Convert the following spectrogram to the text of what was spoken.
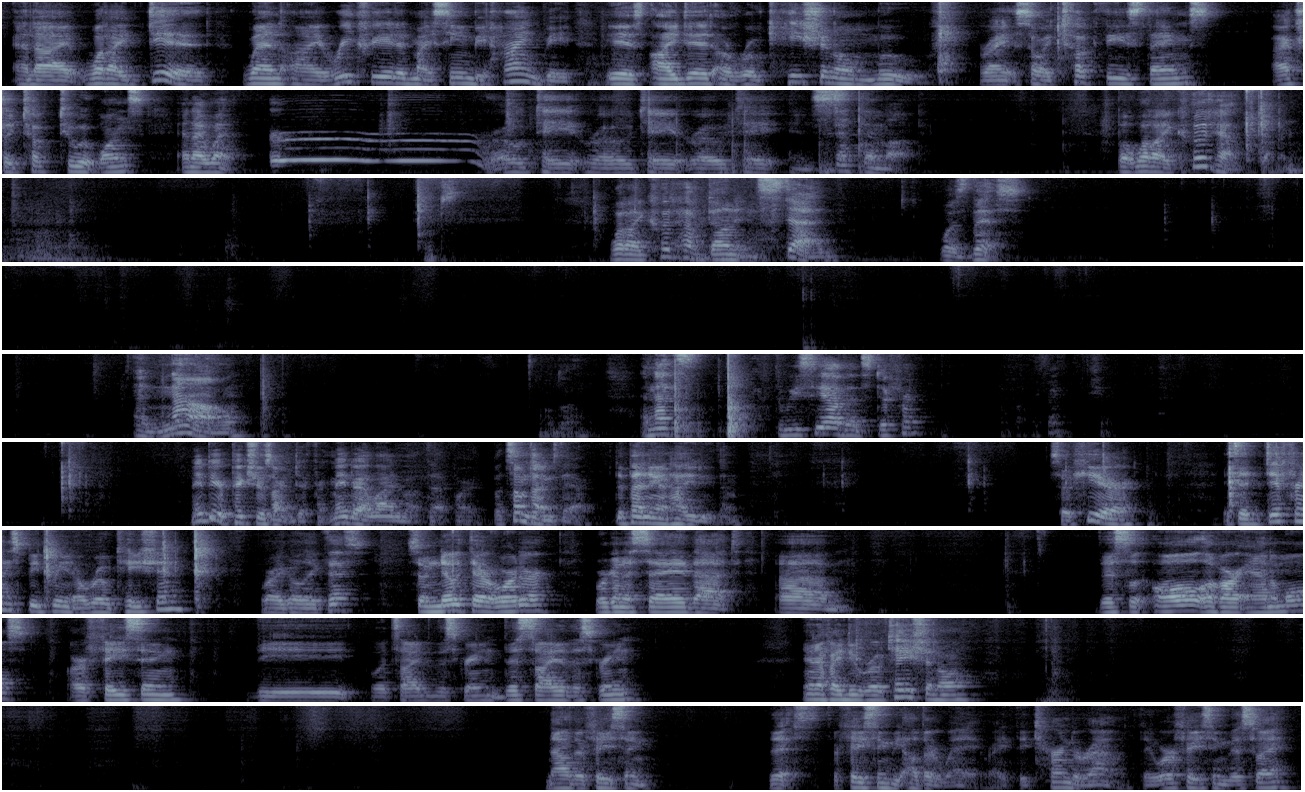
And I what I did when I recreated my scene behind me is I did a rotational move, right? So I took these things, I actually took two at once, and I went rotate, rotate, rotate, and set them up. But what I could have done, oops, what I could have done instead was this. And now, hold on. And that's, do we see how that's different? Maybe your pictures aren't different. Maybe I lied about that part. But sometimes they are, depending on how you do them. So here, it's a difference between a rotation, where I go like this. So note their order. We're going to say that um, this all of our animals are facing the what side of the screen? This side of the screen. And if I do rotational, now they're facing this. They're facing the other way, right? They turned around. They were facing this way,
